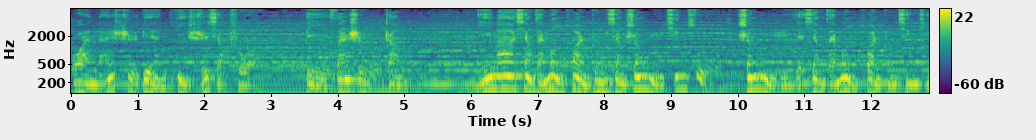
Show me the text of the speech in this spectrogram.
皖南事变纪实小说第三十五章：姨妈像在梦幻中向生女倾诉，生女也像在梦幻中倾听。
